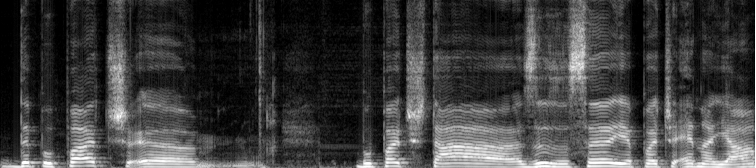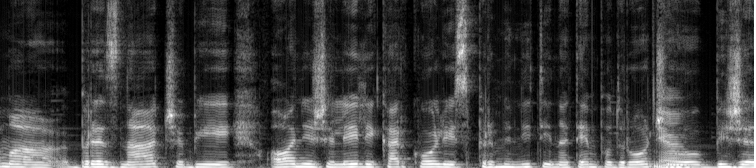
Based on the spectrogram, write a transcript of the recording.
da bo pač. Uh, bo pač ta ZZS je pač ena jama brez dna, če bi oni želeli karkoli spremeniti na tem področju, ja. bi že,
